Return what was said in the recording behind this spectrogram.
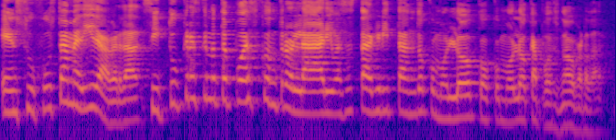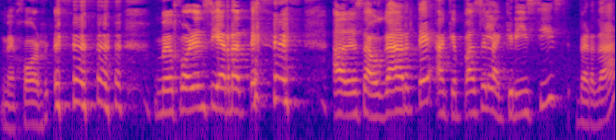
en su justa medida, ¿verdad? Si tú crees que no te puedes controlar y vas a estar gritando como loco, como loca, pues no, ¿verdad? Mejor, mejor enciérrate a desahogarte, a que pase la crisis, ¿verdad?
